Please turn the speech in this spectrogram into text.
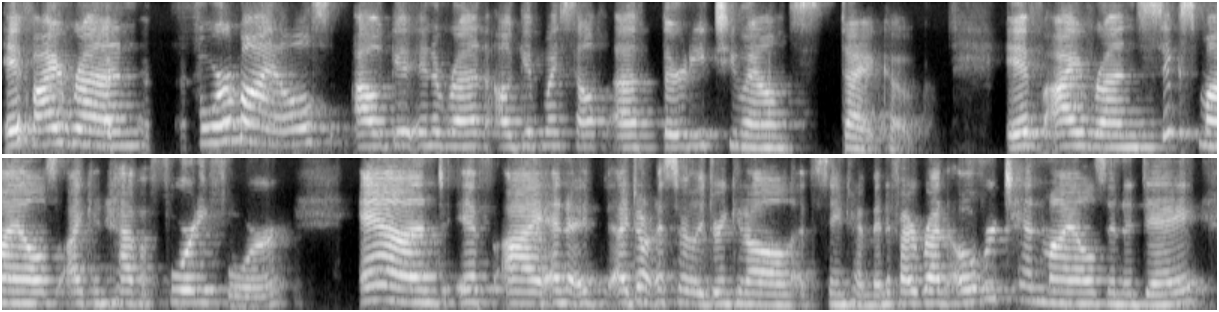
if I run 4 miles, I'll get in a run, I'll give myself a 32 ounce diet coke. If I run 6 miles, I can have a 44 and if I, and I, I, don't necessarily drink it all at the same time, and if I run over 10 miles in a day,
